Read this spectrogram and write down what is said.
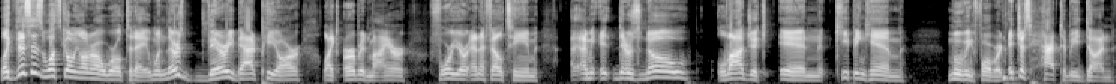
Like, this is what's going on in our world today. When there's very bad PR, like Urban Meyer, for your NFL team, I mean, it, there's no logic in keeping him moving forward. It just had to be done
